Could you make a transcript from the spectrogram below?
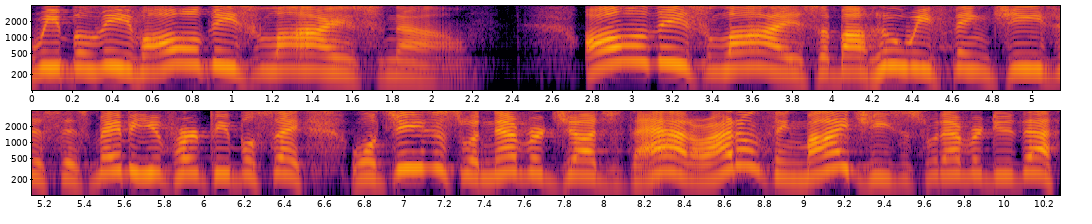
we believe all these lies now. All of these lies about who we think Jesus is. Maybe you've heard people say, well, Jesus would never judge that, or I don't think my Jesus would ever do that.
